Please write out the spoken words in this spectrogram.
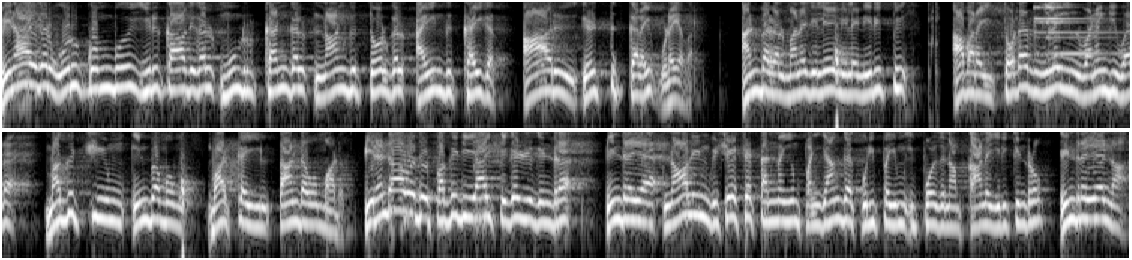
விநாயகர் ஒரு கொம்பு இரு காதுகள் மூன்று கண்கள் நான்கு தோள்கள் ஐந்து கைகள் ஆறு எழுத்துக்களை உடையவர். அன்பர்கள் மனதிலே நிலை நிறுத்தி அவரை தொடர் நிலையில் வணங்கி வர மகிழ்ச்சியும் இன்பமும் வாழ்க்கையில் தாண்டவும் ஆடும். இரண்டாவது பகுதியாய் திகழ்கின்ற இன்றைய நாளின் விசேஷ தன்மையும் பஞ்சாங்க குறிப்பையும் இப்பொழுது நாம் காண இருக்கின்றோம். இன்றைய நாள்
